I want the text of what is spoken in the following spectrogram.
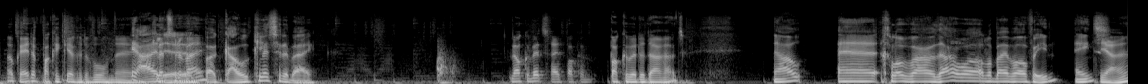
Oké, okay, dan pak ik even de volgende ja, kletsen de, erbij. Een koude kletsen erbij. Welke wedstrijd pakken, pakken we er daaruit? Nou, uh, geloof ik waren we daar allebei wel over in. Eens. Ja, hè?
